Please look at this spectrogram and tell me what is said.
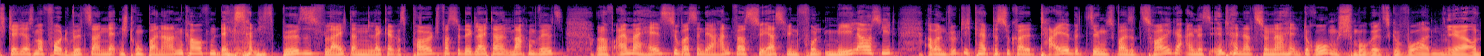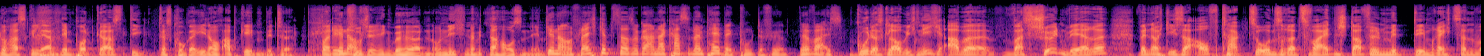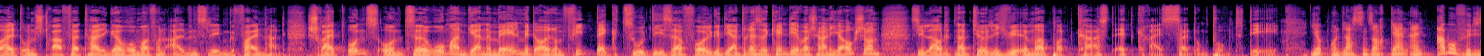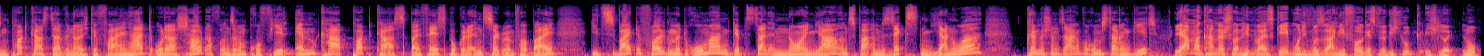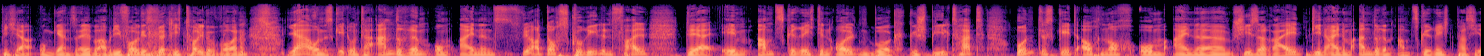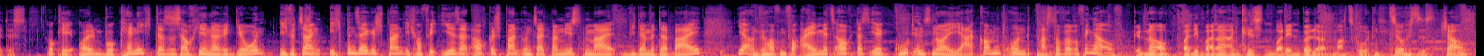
Stell dir das mal vor, du willst da einen netten Strunk Bananen kaufen, denkst an nichts Böses, vielleicht an ein leckeres Porridge, was du dir gleich damit machen willst. Und auf einmal hältst du was in der Hand, was zuerst wie ein Pfund Mehl aussieht, aber in Wirklichkeit bist du gerade Teil bzw. Zeuge eines internationalen Drogenschmuggels geworden. Ja, und du hast gelernt, den Podcast, die, das Kokain auch abgeben, bitte. Bei den Genau. zuständigen Behörden und nicht mit nach Hause nehmen. Genau, und vielleicht gibt es da sogar an der Kasse dann Payback-Punkte für. Wer weiß. Gut, das glaube ich nicht, aber was schön wäre, wenn euch dieser Auftakt zu unserer zweiten Staffel mit dem Rechtsanwalt und Strafverteidiger Roman von Alvensleben gefallen hat. Schreibt uns und äh, Roman gerne Mail mit eurem Feedback zu dieser Folge. Die Adresse kennt ihr wahrscheinlich auch schon. Sie lautet natürlich wie immer podcast.kreiszeitung.de. Jupp, und lasst uns auch gern ein Abo für diesen Podcast da, wenn er euch gefallen hat. Oder schaut auf unserem Profil MK Podcast bei Facebook oder Instagram vorbei. Die zweite Folge mit Roman gibt's dann im neuen Jahr und zwar am 6. Januar. Können wir schon sagen, worum es darin geht? Ja, man kann da schon einen Hinweis geben und ich muss sagen, die Folge ist wirklich gut. Ich lo- lob mich ja ungern selber, aber die Folge ist wirklich toll geworden. Ja, und es geht unter anderem um einen, ja, doch skurrilen Fall, der im Amtsgericht in Oldenburg gespielt hat. Und es geht auch noch um eine Schießerei, die in einem anderen Amtsgericht passiert ist. Okay, Oldenburg kenne ich, das ist auch hier in der Region. Ich würde sagen, ich bin sehr gespannt. Ich hoffe, ihr seid auch gespannt und seid beim nächsten Mal wieder mit dabei. Ja, und wir hoffen vor allem jetzt auch, dass ihr gut ins neue Jahr kommt und passt auf eure Finger auf. Genau, bei den Bananenkisten, bei den Böllern. Macht's gut. So ist es. Ciao.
